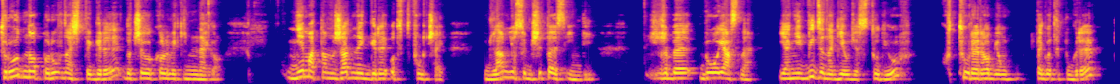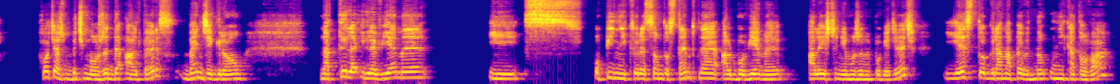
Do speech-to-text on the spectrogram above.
Trudno porównać te gry do czegokolwiek innego. Nie ma tam żadnej gry odtwórczej. Dla mnie osobiście to jest indie. Żeby było jasne, ja nie widzę na giełdzie studiów, które robią tego typu gry, chociaż być może The Alters będzie grą na tyle, ile wiemy i z opinii, które są dostępne, albo wiemy, ale jeszcze nie możemy powiedzieć. Jest to gra na pewno unikatowa.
